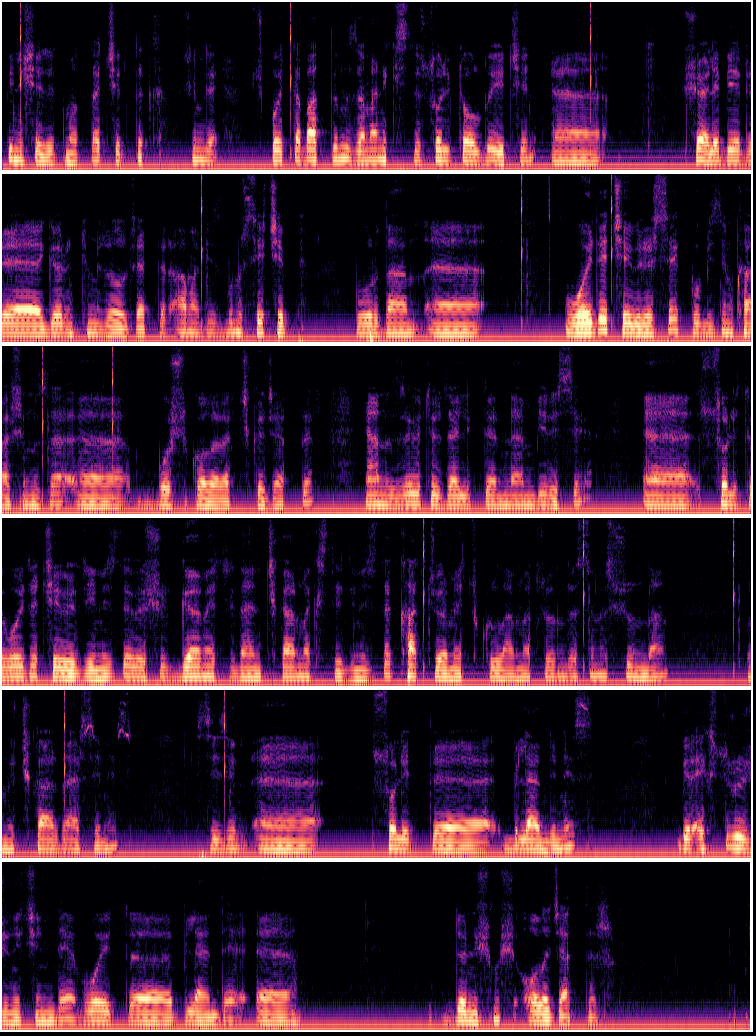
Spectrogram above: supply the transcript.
Finish edit modda çıktık. Şimdi 3 boyutta baktığımız zaman ikisi de solid olduğu için e, şöyle bir e, görüntümüz olacaktır. Ama biz bunu seçip buradan e, void'e çevirirsek bu bizim karşımıza e, boşluk olarak çıkacaktır. Yalnız Revit özelliklerinden birisi e, Solid Void'e çevirdiğinizde ve şu geometriden çıkarmak istediğinizde kat geometri kullanmak zorundasınız. Şundan bunu çıkar derseniz sizin e, Solid e, blendiniz bir extrusion içinde Void e, blend'e e, dönüşmüş olacaktır.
